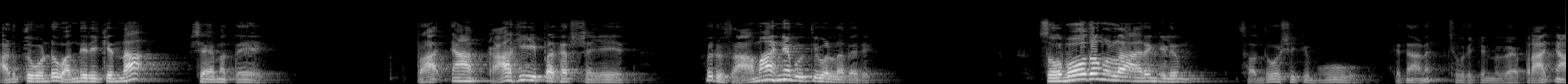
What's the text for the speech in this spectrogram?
അടുത്തുകൊണ്ട് വന്നിരിക്കുന്ന ക്ഷേമത്തെ. പ്രാജ്ഞാ കാഹി പ്രകർഷയേ ഒരു സാമാന്യ ബുദ്ധിയുള്ളവര്. സ്വബോധമുള്ള ആരെങ്കിലും സന്തോഷിക്കുമോ എന്നാണ് ചോദിക്കുന്നത്. പ്രാജ്ഞാ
